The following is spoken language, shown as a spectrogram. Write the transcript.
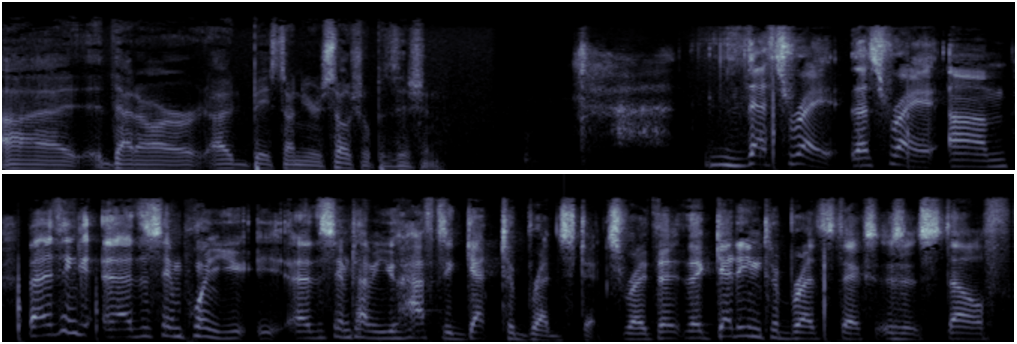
uh, that are uh, based on your social position. That's right. That's right. Um, but I think at the same point, you at the same time, you have to get to breadsticks, right? That, that getting to breadsticks is itself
